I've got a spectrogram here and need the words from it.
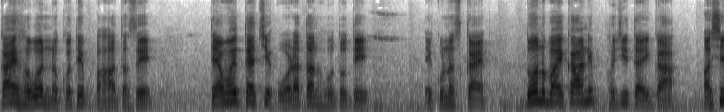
काय हवं नको ते पाहत असे. त्यामुळे त्याची ओढाताण होत होती. एकूणच काय दोन बायका आणि फजित अशी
